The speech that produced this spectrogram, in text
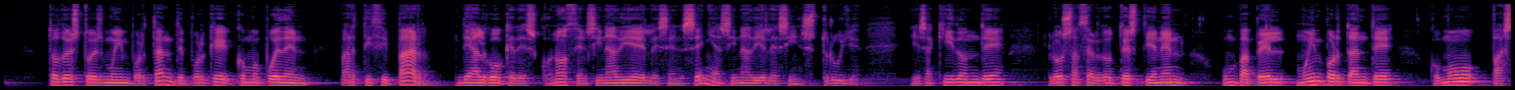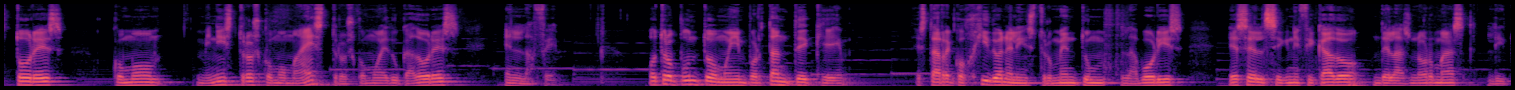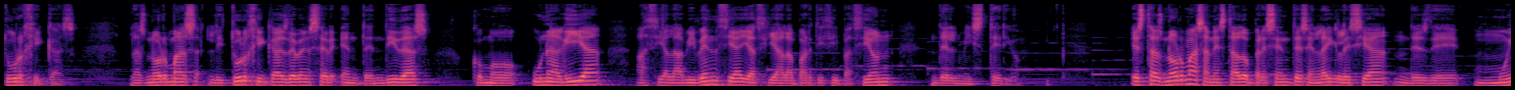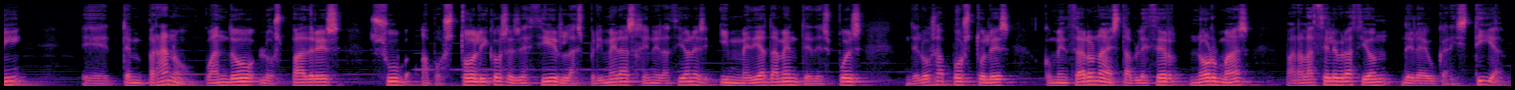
Todo esto es muy importante porque cómo pueden participar de algo que desconocen si nadie les enseña, si nadie les instruye. Y es aquí donde los sacerdotes tienen un papel muy importante como pastores, como ministros, como maestros, como educadores en la fe. Otro punto muy importante que está recogido en el Instrumentum Laboris es el significado de las normas litúrgicas. Las normas litúrgicas deben ser entendidas como una guía hacia la vivencia y hacia la participación del misterio. Estas normas han estado presentes en la Iglesia desde muy eh, temprano, cuando los padres subapostólicos, es decir, las primeras generaciones inmediatamente después de los apóstoles, comenzaron a establecer normas para la celebración de la Eucaristía.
